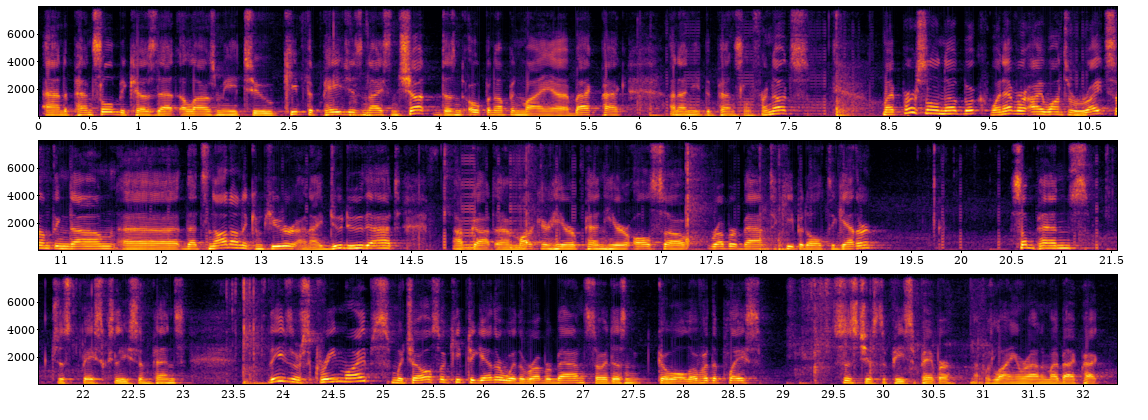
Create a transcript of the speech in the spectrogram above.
and a pencil because that allows me to keep the pages nice and shut, doesn't open up in my uh, backpack, and I need the pencil for notes. My personal notebook, whenever I want to write something down uh, that's not on a computer, and I do do that, I've got a marker here, pen here, also rubber band to keep it all together. Some pens, just basically some pens. These are screen wipes, which I also keep together with a rubber band so it doesn't go all over the place. This is just a piece of paper that was lying around in my backpack.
